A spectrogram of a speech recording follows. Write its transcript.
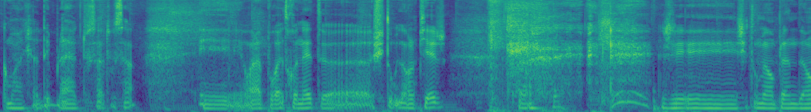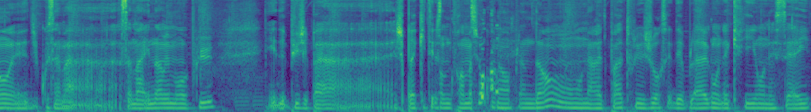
Comment écrire des blagues, tout ça, tout ça. Et voilà, pour être honnête, je suis tombé dans le piège. j'ai, je suis tombé en plein dedans et du coup ça m'a, énormément plu. Et depuis j'ai pas, pas quitté le centre de formation. On est en plein dedans, on n'arrête pas tous les jours, c'est des blagues, on écrit, on essaye.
